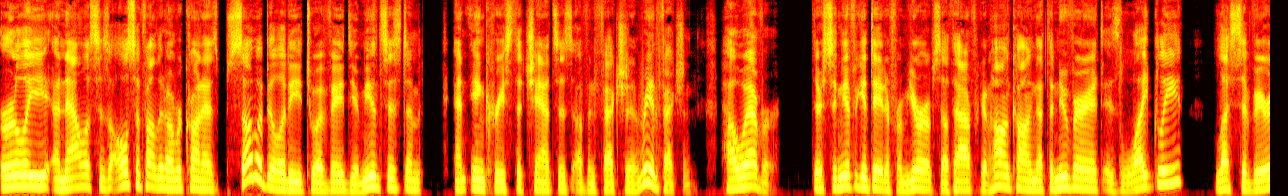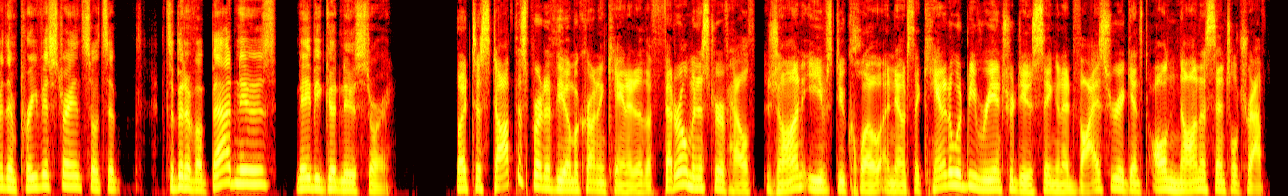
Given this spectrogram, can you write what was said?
early analysis also found that Omicron has some ability to evade the immune system and increase the chances of infection and reinfection. However, there's significant data from Europe, South Africa, and Hong Kong that the new variant is likely less severe than previous strains. So it's a it's a bit of a bad news, maybe good news story. But to stop the spread of the Omicron in Canada, the federal Minister of Health, Jean Yves Duclos, announced that Canada would be reintroducing an advisory against all non essential travel.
